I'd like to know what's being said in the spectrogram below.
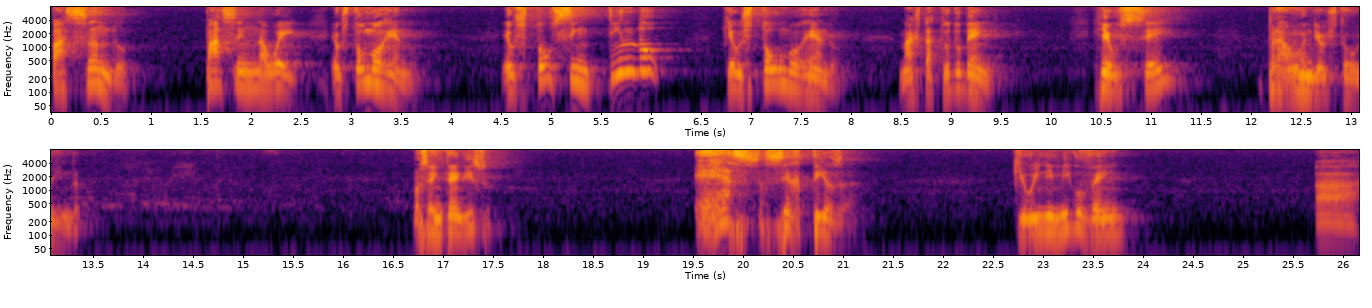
passando, passing away, eu estou morrendo. Eu estou sentindo que eu estou morrendo, mas está tudo bem. Eu sei para onde eu estou indo. Você entende isso? É essa certeza que o inimigo vem a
